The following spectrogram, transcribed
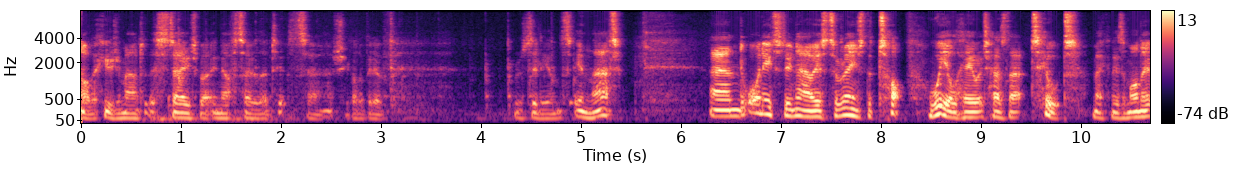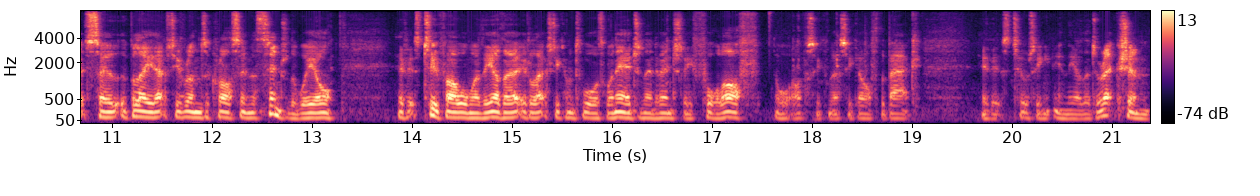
not a huge amount at this stage but enough so that it's uh, actually got a bit of resilience in that. And what we need to do now is to arrange the top wheel here, which has that tilt mechanism on it, so that the blade actually runs across in the centre of the wheel. If it's too far one way or the other, it'll actually come towards one edge and then eventually fall off, or obviously conversely go off the back if it's tilting in the other direction.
